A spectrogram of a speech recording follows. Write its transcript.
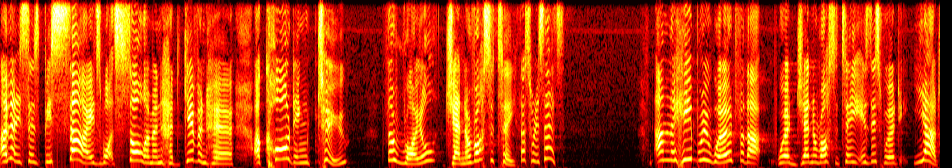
and then it says, besides what Solomon had given her according to the royal generosity. That's what it says. And the Hebrew word for that word generosity is this word yad.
